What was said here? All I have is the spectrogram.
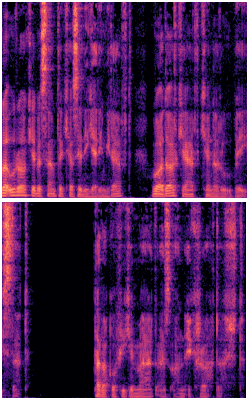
و او را که به سمت کس دیگری می‌رفت وادار کرد کنار او بایستد. توقفی که مرد از آن اکراه داشت.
